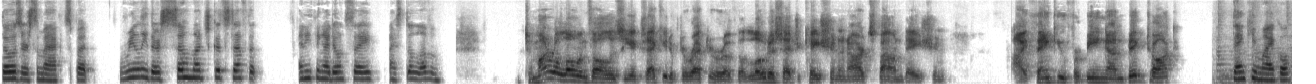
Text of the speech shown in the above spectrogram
Those are some acts, but really there's so much good stuff that anything I don't say, I still love them. Tamara Loewenthal is the executive director of the Lotus Education and Arts Foundation. I thank you for being on Big Talk. Thank you, Michael.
